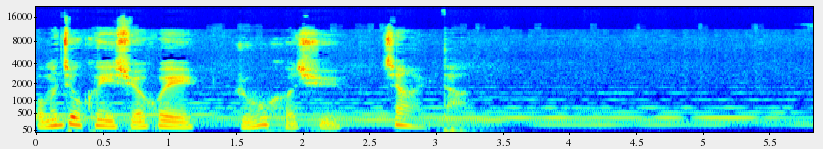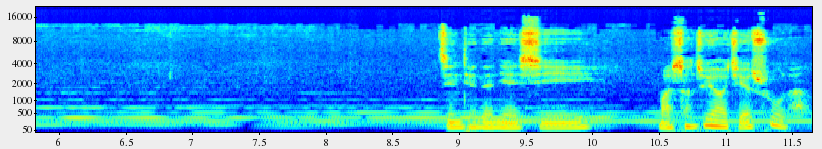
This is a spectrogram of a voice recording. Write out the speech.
我们就可以学会如何去驾驭它。今天的练习马上就要结束了。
